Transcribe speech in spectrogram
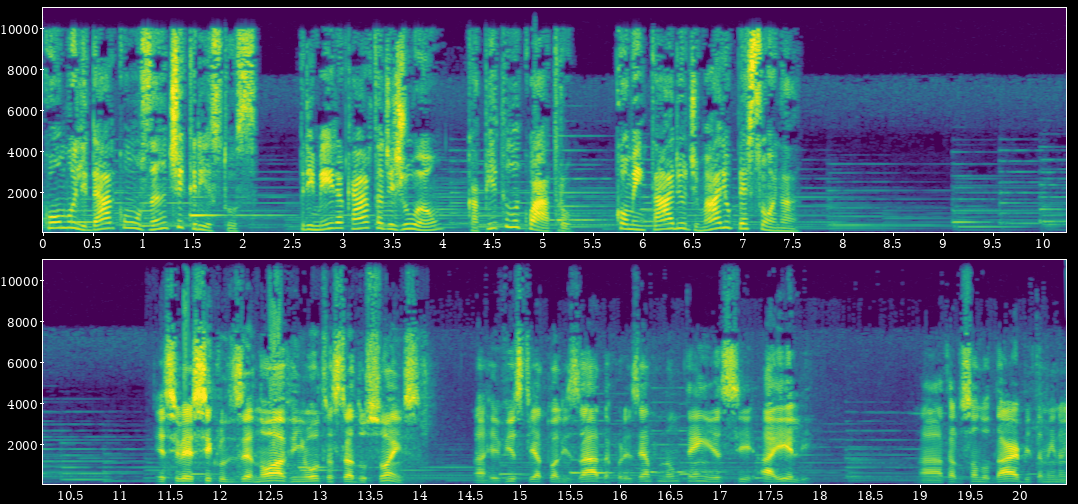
Como lidar com os anticristos. Primeira carta de João, capítulo 4. Comentário de Mário Persona. Esse versículo 19, em outras traduções, na revista e atualizada, por exemplo, não tem esse a ele. Na tradução do Darby também não,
